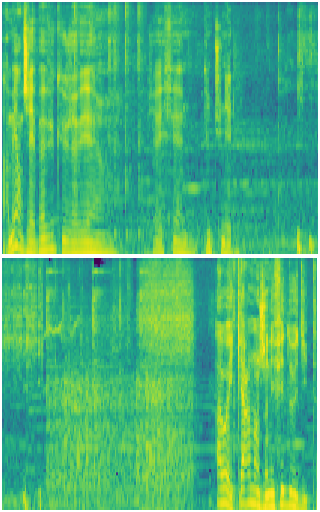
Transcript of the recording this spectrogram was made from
Ah merde, j'avais pas vu que j'avais euh, j'avais fait un, tunnel. Ah ouais, carrément, j'en ai fait deux, dites.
